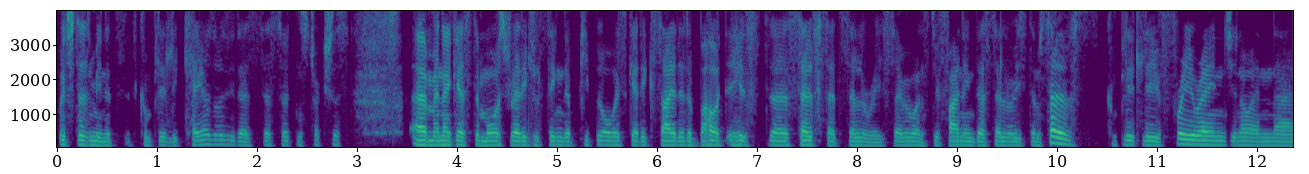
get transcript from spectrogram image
which doesn't mean it's it's completely chaos. Obviously, there's there's certain structures. Um, and I guess the most radical thing that people always get excited about is the self-set salary. So everyone's defining their salaries themselves, completely free range, you know. And uh,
